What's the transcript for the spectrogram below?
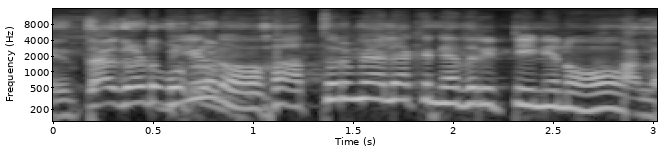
ಇಂಥ ಗಂಡು ಹತ್ತರ ಮೇಲೆ ಯಾಕೆ ನೆದರಿಟ್ಟಿ ನೀನು? ಅಲ್ಲ.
